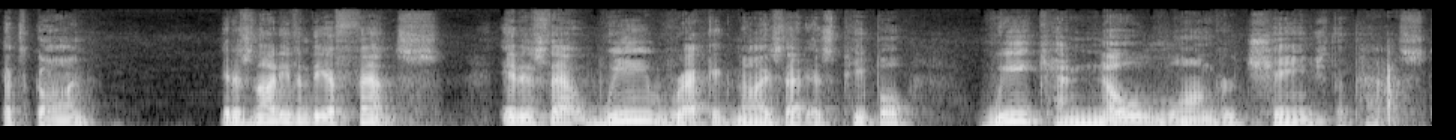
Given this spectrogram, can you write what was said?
that's gone. It is not even the offense. It is that we recognize that as people, we can no longer change the past,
